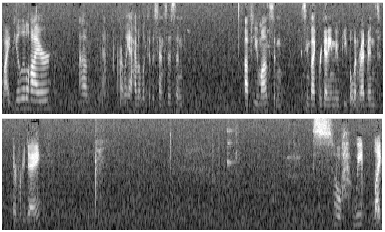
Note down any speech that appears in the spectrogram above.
might be a little higher. Um, currently, I haven't looked at the census in a few months, and it seems like we're getting new people in Redmond every day. So we like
